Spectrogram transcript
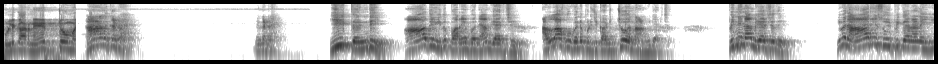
പുള്ളിക്കാരൻ ഏറ്റവും നിൽക്കട്ടെ നിൽക്കട്ടെ ഈ തെണ്ടി ആദ്യം ഇത് പറയുമ്പോൾ ഞാൻ വിചാരിച്ചത് അള്ളാഹുബനെ പിടിച്ച് കടിച്ചോ എന്നാണ് വിചാരിച്ചത്. പിന്നെ ഞാൻ വിചാരിച്ചത് ഇവൻ ആരെ സൂചിപ്പിക്കാനാണ് ഈ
